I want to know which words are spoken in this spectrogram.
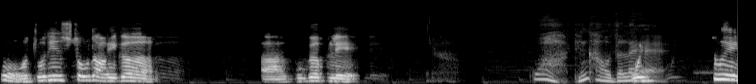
哦，我昨天收到一个啊、Google Play，哇，挺好的我嘞。对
